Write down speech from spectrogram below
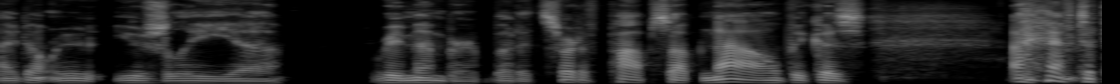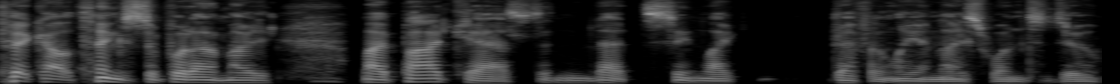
I don't re- usually uh, remember, but it sort of pops up now because I have to pick out things to put on my my podcast, and that seemed like definitely a nice one to do.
